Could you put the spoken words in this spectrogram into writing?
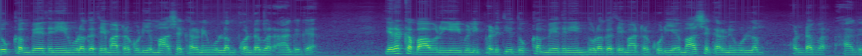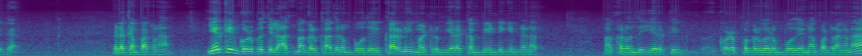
துக்கம் வேதனையின் உலகத்தை மாற்றக்கூடிய மாசக்கரணை உள்ளம் கொண்டவர் ஆகுக. இரக்க பாவனையை வெளிப்படுத்தி துக்கம் வேதனையின் துலகத்தை மாற்றக்கூடிய மாசக்கரணி உள்ளம் கொண்டவர் ஆகுக. விளக்கம் பார்க்கலாம். இயற்கையின் குழப்பத்தில் ஆத்மாக்கள் கதரும் போது கருணை மற்றும் இரக்கம் வேண்டுகின்றனர். மக்கள் வந்து இயற்கை குழப்பங்கள் வரும்போது என்ன பண்ணுறாங்கன்னா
